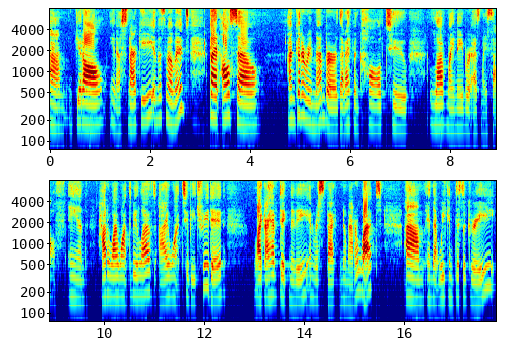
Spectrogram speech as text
um, get all, you know, snarky in this moment, but also I'm going to remember that I've been called to love my neighbor as myself. And how do I want to be loved? I want to be treated like I have dignity and respect no matter what, um, and that we can disagree.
